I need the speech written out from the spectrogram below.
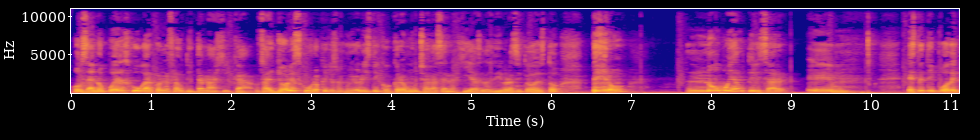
O sea, no puedes jugar con la flautita mágica. O sea, yo les juro que yo soy muy holístico, creo mucho en las energías, las vibras y todo esto, pero no voy a utilizar em, este tipo de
